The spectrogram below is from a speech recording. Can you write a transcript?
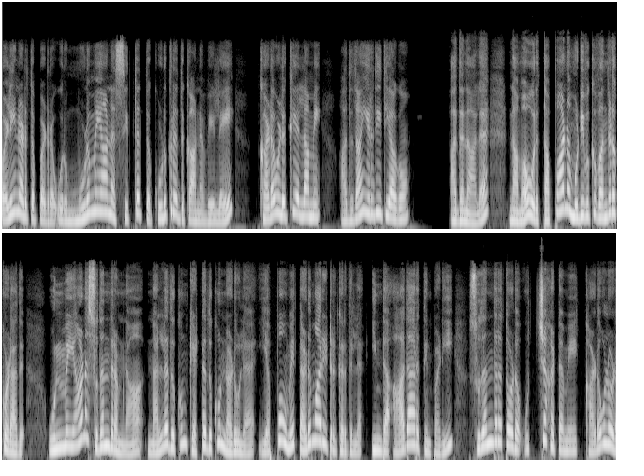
வழிநடத்தப்படுற ஒரு முழுமையான சித்தத்தை கொடுக்கறதுக்கான வேலை கடவுளுக்கு எல்லாமே. அதுதான் இறுதி தியாகம். அதனால நாம ஒரு தப்பான முடிவுக்கு வந்துடக்கூடாது உண்மையான சுதந்திரம்னா நல்லதுக்கும் கெட்டதுக்கும் நடுவுல எப்பவுமே தடுமாறிட்டு இருக்கறதில்ல. இந்த ஆதாரத்தின்படி சுதந்திரத்தோட உச்சகட்டமே கடவுளோட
